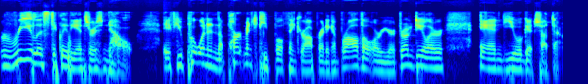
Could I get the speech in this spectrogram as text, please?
realistically, the answer is no. If you put one in an apartment, people think you're operating a brothel or you're a drug dealer, and you will get shut down.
